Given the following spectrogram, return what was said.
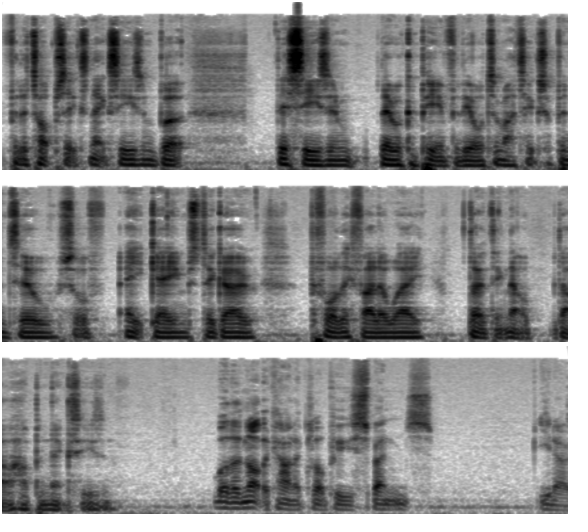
for the top six next season. But this season they were competing for the automatics up until sort of eight games to go before they fell away. Don't think that that'll happen next season. Well, they're not the kind of club who spends, you know,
